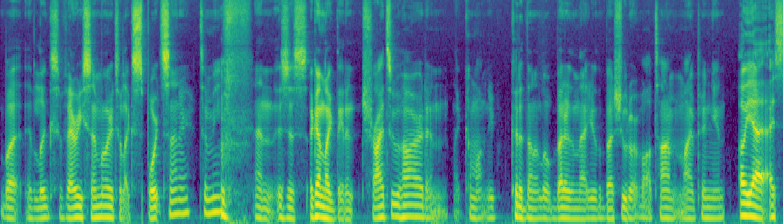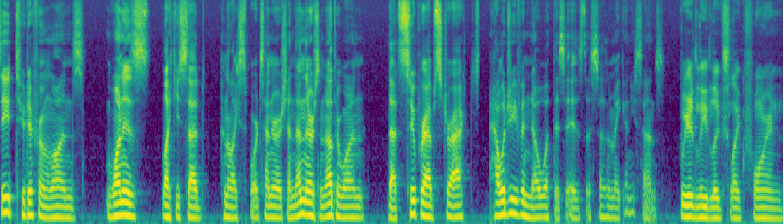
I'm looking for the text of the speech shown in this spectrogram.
but it looks very similar to like Sports Center to me. and it's just again like they didn't try too hard and like come on, you could have done a little better than that. You're the best shooter of all time in my opinion. Oh yeah, I see two different ones. One is like you said, kind of like Sports Center-ish, and then there's another one that's super abstract. How would you even know what this is? This doesn't make any sense. Weirdly looks like foreign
